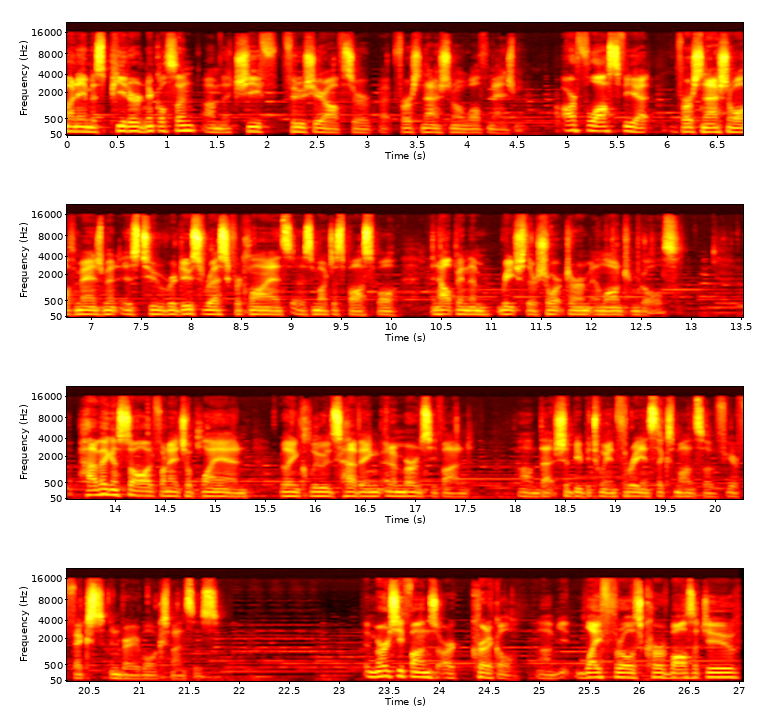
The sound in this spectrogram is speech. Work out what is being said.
My name is Peter Nicholson. I'm the Chief Fiduciary Officer at First National Wealth Management. Our philosophy at First National Wealth Management is to reduce risk for clients as much as possible and helping them reach their short-term and long-term goals. Having a solid financial plan really includes having an emergency fund um, that should be between three and six months of your fixed and variable expenses. Emergency funds are critical. Um, life throws curveballs at you.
